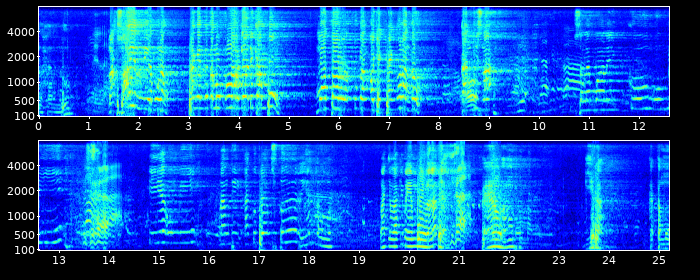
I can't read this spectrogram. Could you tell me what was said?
alhamdulillah. Alhamdulillah. maksain dia pulang. Pengen ketemu keluarga di kampung. Motor tukang ojek pengkolan tuh nangis nak Assalamualaikum Umi. Iya Umi. Nanti aku transfer ya Allah. Laki-laki pengen beli banget ya? Film girang ketemu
